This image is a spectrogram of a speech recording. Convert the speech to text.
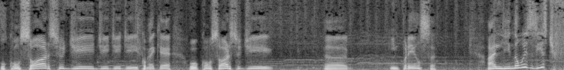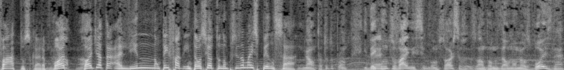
O consórcio de, de, de, de- Como é que é? O consórcio de ah, imprensa. Ali não existe fatos, cara. Pode, não. pode ali não tem fato. Então assim, ó, tu não precisa mais pensar. Não, tá tudo pronto. E daí É. quando tu vai nesse consórcio, não vamos dar o nome aos bois, né?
